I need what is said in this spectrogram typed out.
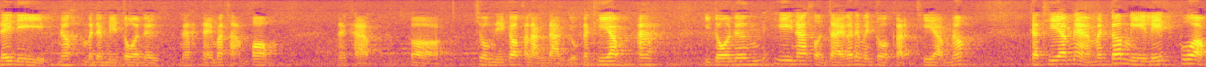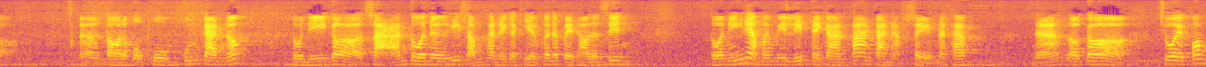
ได้ดีเนาะมันจะมีตัวหนึ่งนะในมะขามป้อมนะครับ ก็ช่วงนี้ก็กำลังดังอยู่กระเทียมอะอีกตัวหนึ่งที่น่าสนใจก็จะเป็นตัวกระเทียมเนาะกระเทียมเนี่ยมันก็มีฤทธิ์พวกต่อระบบภูมิคุ้มกันเนาะ ตัวนี้ก็สารตัวหนึ่งที่สำคัญในกระเทียมก็จะเป็นอัลเดซินตัวนี้เนี่ยมันมีฤทธิ์ในการต้านการอักเสบนะครับนะแล้วก็ช่วยป้อง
